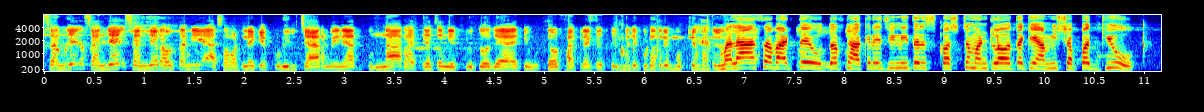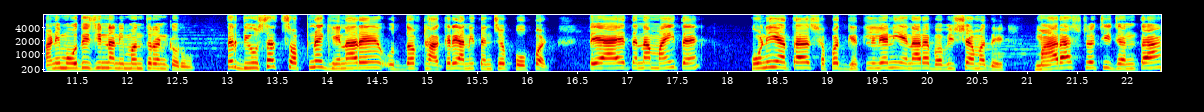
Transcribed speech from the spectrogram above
संजय संजय संजय राऊतांनी असं म्हटलंय की पुढील चार महिन्यात पुन्हा राज्याचं नेतृत्व जे आहे ते उद्धव ठाकरे करतील. म्हणजे कुठेतरी मुख्यमंत्री मला असं वाटतंय उद्धव ठाकरेजींनी तर स्पष्ट म्हटलं होतं की आम्ही शपथ घेऊ आणि मोदीजींना निमंत्रण करू. तर दिवसात स्वप्न घेणारे उद्धव ठाकरे आणि त्यांचे पोपट ते आहे त्यांना माहीत आहे. कोणी आता शपथ घेतलेली आणि येणाऱ्या भविष्यामध्ये महाराष्ट्राची जनता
